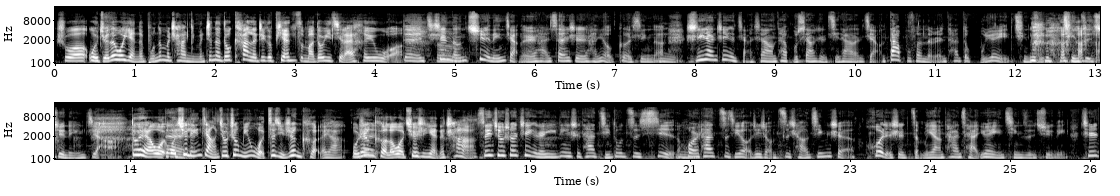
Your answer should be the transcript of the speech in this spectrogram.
说我觉得我演的不那么差，你们真的都看了这个片子吗？都一起来黑我。对，其实嗯能去领奖的人还算是很有个性的。嗯实际上，这个奖项它不像是其他的奖，大部分的人他都不愿意亲自 亲自去领奖。对啊，我我去领奖就证明我自己认可了呀，我认可了我确实演的差。所以就说这个人一定是他极度自信，嗯或者他自己有这种自嘲精神，或者是怎么样，他才愿意亲自去领。其实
